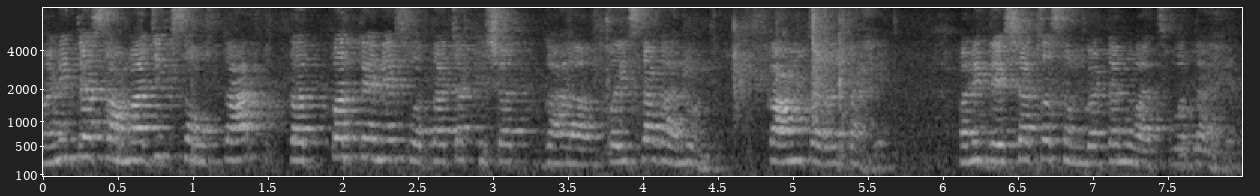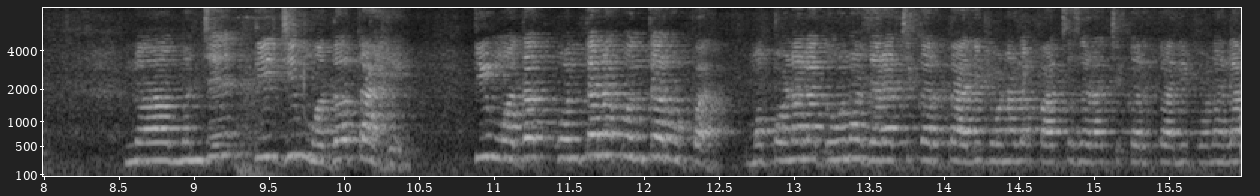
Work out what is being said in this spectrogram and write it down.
आणि त्या सामाजिक संस्था तत्परतेने स्वतःच्या खिशात घा पैसा घालून काम करत आहेत आणि देशाचं संघटन वाचवत आहेत न म्हणजे ती जी मदत आहे ती मदत कोणत्या ना कोणत्या रूपात? मग कोणाला दोन हजाराची करता आली कोणाला पाच हजाराची करता आली कोणाला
